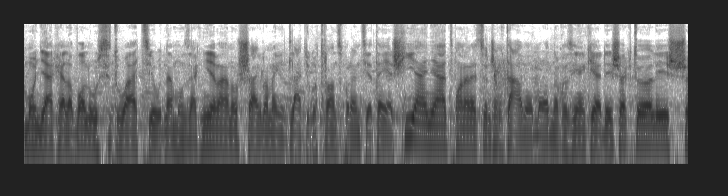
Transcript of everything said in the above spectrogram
mondják el a valós szituációt, nem hozzák nyilvánosságra, megint látjuk a transzparencia teljes hiányát, hanem egyszerűen csak távol maradnak az ilyen kérdésektől, és,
